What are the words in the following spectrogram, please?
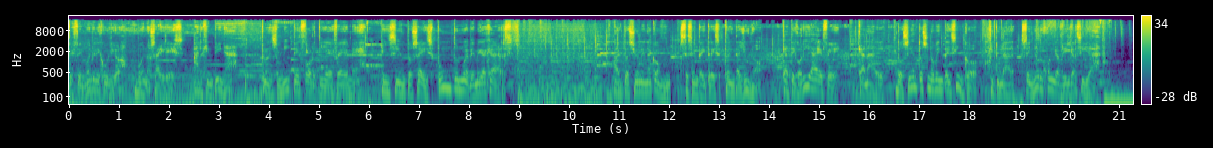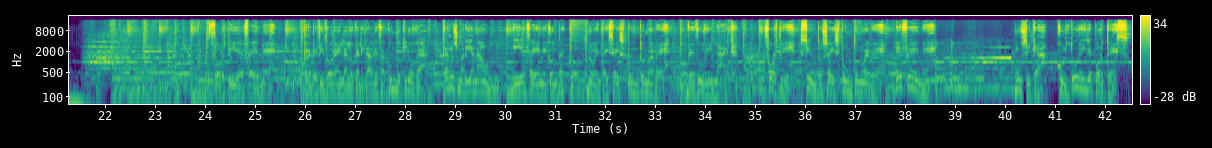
Desde 9 de julio, Buenos Aires, Argentina. Transmite Forti FM en 106.9 MHz. Actuación en ACOM 6331. Categoría F. Canal 295. Titular Señor Juan Gabriel García. Forti FM. Repetidora en la localidad de Facundo Quiroga, Carlos María Naón y FM Contacto 96.9 de Dudinac. Forti 106.9 FM. Música, cultura y deportes.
